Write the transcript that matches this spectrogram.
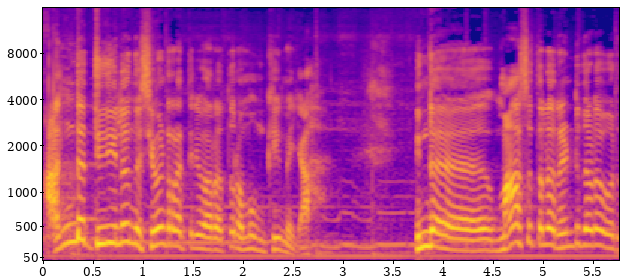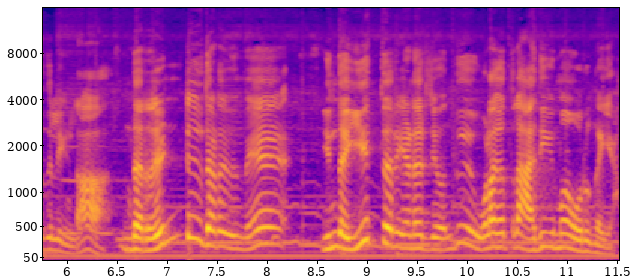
அந்த திதியில் இந்த சிவன் ராத்திரி வர்றது ரொம்ப முக்கியம் ஐயா. இந்த மாசத்துல ரெண்டு தடவை வருது இல்லைங்களா? இந்த ரெண்டு தடவையுமே இந்த ஈத்தர் எனர்ஜி வந்து உலகத்தில் அதிகமாக வருங்க ஐயா.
